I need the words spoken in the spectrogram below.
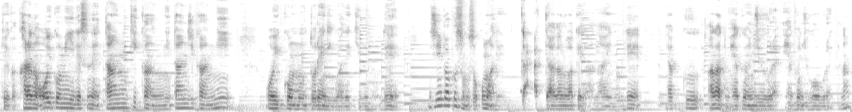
というか体の追い込みですね、短期間に短時間に追い込むトレーニングができるので、心拍数もそこまでガーって上がるわけではないので、100、上がっても140ぐらい、145ぐらいかな。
